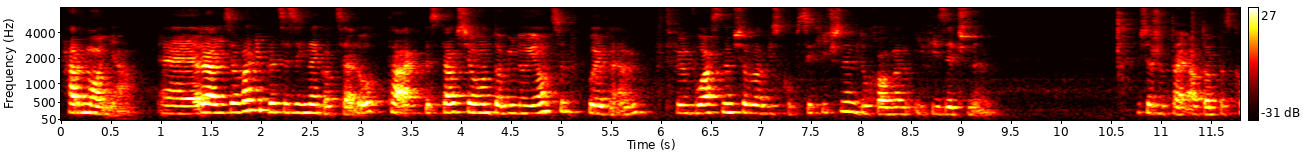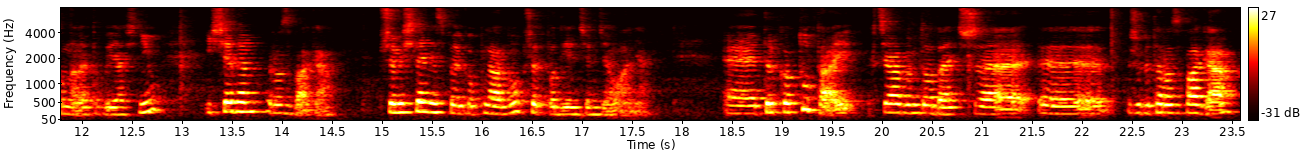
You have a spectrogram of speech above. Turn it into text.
Harmonia. E, realizowanie precyzyjnego celu, tak, by stał się on dominującym wpływem w Twym własnym środowisku psychicznym, duchowym i fizycznym. Myślę, że tutaj autor doskonale to wyjaśnił. I siedem Rozwaga. Przemyślenie swojego planu przed podjęciem działania. E, tylko tutaj chciałabym dodać, że e, żeby ta rozwaga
